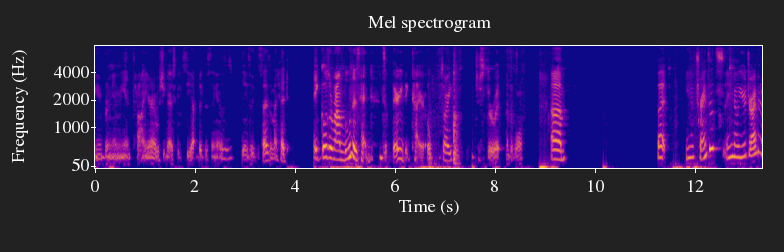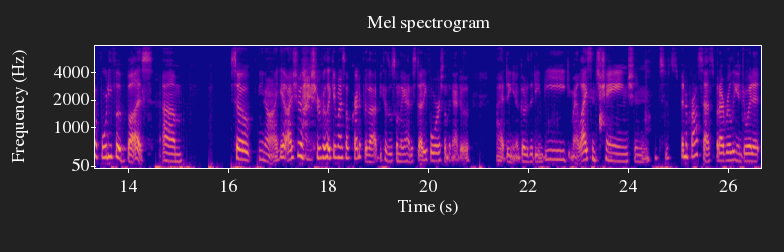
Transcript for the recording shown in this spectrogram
you're bringing me a tire. I wish you guys could see how big this thing is. This thing's like the size of my head. It goes around Luna's head. It's a very big tire. Oh, sorry, just threw it at the wall. Um, but you know, transits, you know, you're driving a 40 foot bus. Um, so, you know, I get, I should, I should really give myself credit for that because it was something I had to study for, something I had to, I had to, you know, go to the DMV, get my license changed, and it's, it's been a process, but I really enjoyed it.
